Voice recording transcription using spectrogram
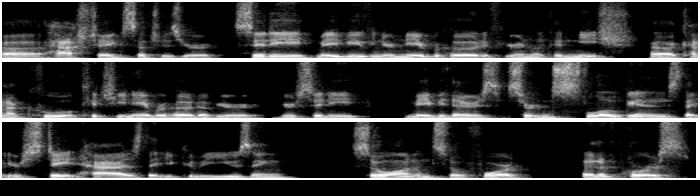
uh, hashtags such as your city, maybe even your neighborhood. If you're in like a niche, uh, kind of cool, kitschy neighborhood of your, your city, maybe there's certain slogans that your state has that you could be using, so on and so forth. And of course,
